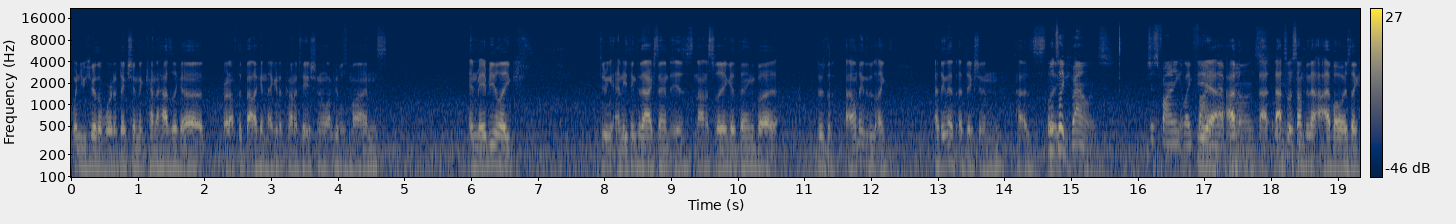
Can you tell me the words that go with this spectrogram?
when you hear the word addiction, it kind of has like a right off the bat like a negative connotation in a lot of people's minds, and maybe like doing anything to that extent is not necessarily a good thing. But there's, the, I don't think there's like, I think that addiction has. well, it's like balance. Just finding like finding yeah, that balance. that, that's what something that I've always like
